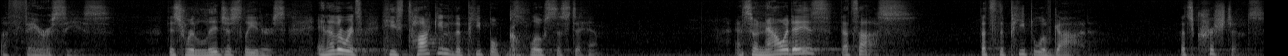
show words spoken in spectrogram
of Pharisees, this religious leaders. In other words, he's talking to the people closest to him. And so nowadays, that's us. That's the people of God. That's Christians.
